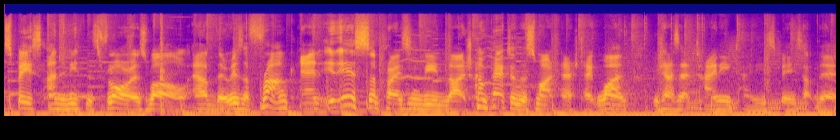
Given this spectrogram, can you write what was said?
space underneath this floor as well. Uh, there is a frunk and it is surprisingly large compared to the Smart Hashtag 1, which has that tiny, tiny space up there.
